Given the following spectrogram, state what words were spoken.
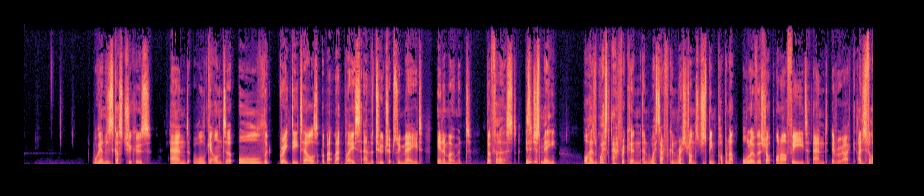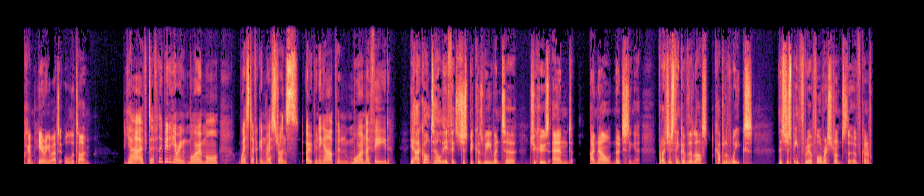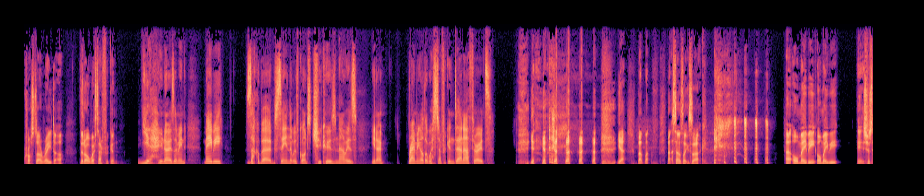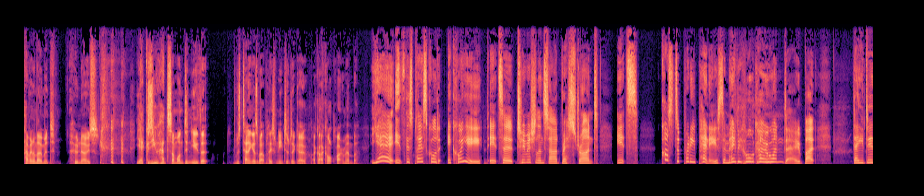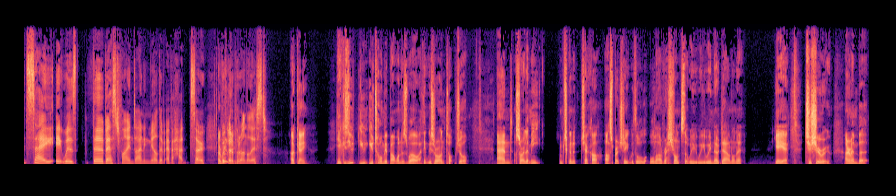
we're going to discuss Chuku's, and we'll get on to all the great details about that place and the two trips we made in a moment. But first, is it just me, or has West African and West African restaurants just been popping up all over the shop on our feed and everywhere? I, I just feel like I'm hearing about it all the time. Yeah, I've definitely been hearing more and more West African restaurants opening up and more on my feed. Yeah, I can't tell if it's just because we went to Chuku's and I'm now noticing it. But I just think over the last couple of weeks, there's just been three or four restaurants that have kind of crossed our radar that are West African. Yeah, who knows? I mean, maybe Zuckerberg's seen that we've gone to Chuku's and now is, you know, ramming all the West African down our throats. Yeah, yeah, that, that that sounds like Zuck. uh, or maybe, or maybe it's just having a moment. Who knows? yeah, because you had someone, didn't you, that was telling us about a place we needed to go. I, I can't quite remember. Yeah, it's this place called Ikoyi. It's a two Michelin starred restaurant. It's costs a pretty penny, so maybe we'll go one day. But they did say it was the best fine dining meal they've ever had. So Oh, we've got to put it on the list. Okay. Yeah, because you, you, you told me about one as well. I think we saw it on Top Jaw. And sorry, let me. I'm just going to check our, our spreadsheet with all, all our restaurants that we, we, we note down on it. Yeah, yeah. Chishuru. I remember.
